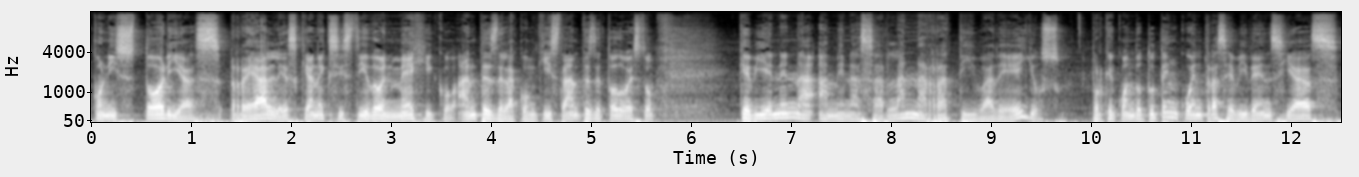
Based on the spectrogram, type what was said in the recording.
con historias reales que han existido en México antes de la conquista, antes de todo esto, que vienen a amenazar la narrativa de ellos. Porque cuando tú te encuentras evidencias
